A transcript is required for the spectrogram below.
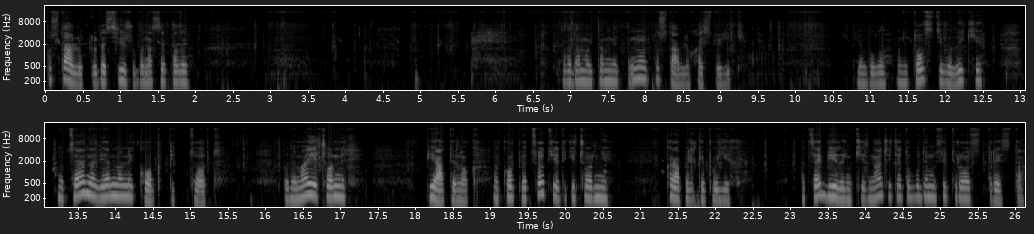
поставлю туди свіжу, бо насипали. Вода мої там не. Ну, поставлю, хай стоїть. Щоб їм було. Вони товсті, великі. Ну, це, напевно, не коп 500. Бо немає чорних п'ятинок. На коп 500 є такі чорні крапельки по їх. А це біленькі, значить, це буде мусить роз 300.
